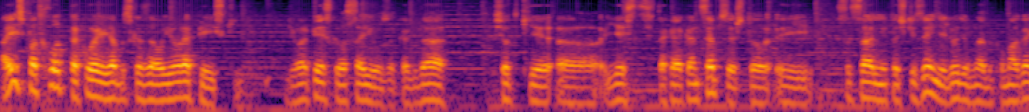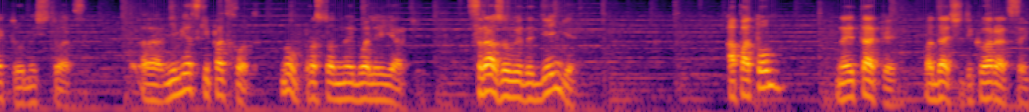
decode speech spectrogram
А есть подход такой, я бы сказал, европейский, Европейского Союза, когда все-таки э, есть такая концепция, что и с социальной точки зрения людям надо помогать в трудной ситуации. Э, немецкий подход, ну, просто он наиболее яркий. Сразу выдать деньги, а потом на этапе подачи деклараций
